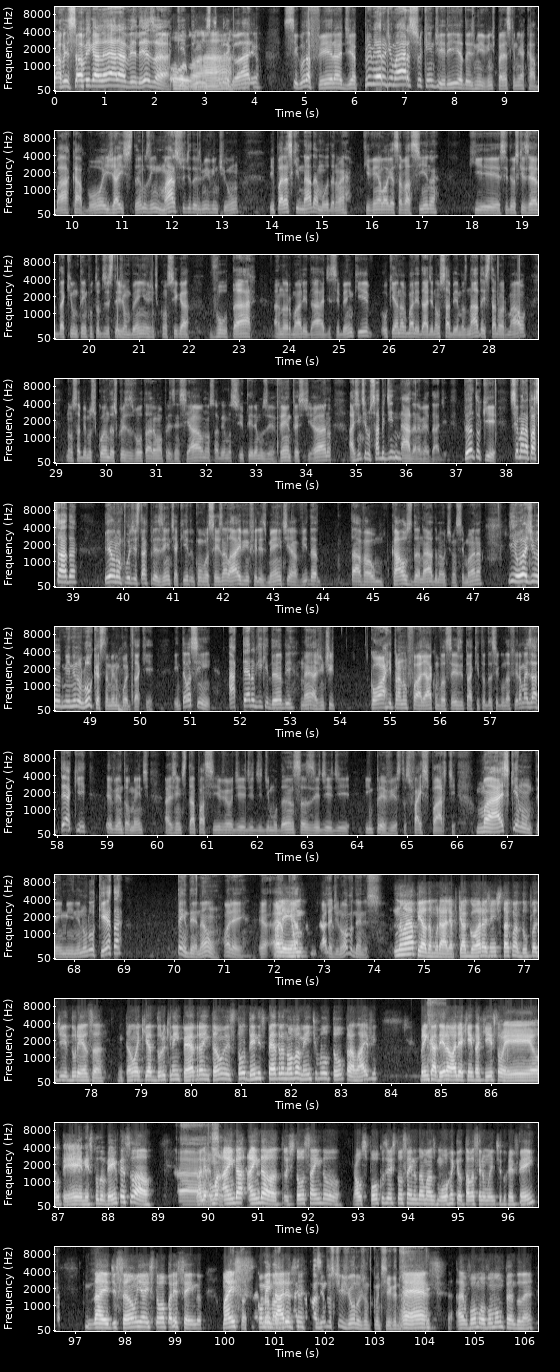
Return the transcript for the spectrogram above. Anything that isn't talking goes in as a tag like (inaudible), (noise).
Salve, salve, galera! Beleza? Olá! É Gregório. Segunda-feira, dia 1 de março, quem diria 2020 parece que não ia acabar, acabou e já estamos em março de 2021 e parece que nada muda, não é? Que venha logo essa vacina, que se Deus quiser, daqui um tempo todos estejam bem e a gente consiga voltar à normalidade, se bem que o que é normalidade não sabemos, nada está normal não sabemos quando as coisas voltarão ao presencial, não sabemos se teremos evento este ano. A gente não sabe de nada, na verdade. Tanto que semana passada eu não pude estar presente aqui com vocês na live, infelizmente. A vida estava um caos danado na última semana. E hoje o menino Lucas também não pôde estar aqui. Então, assim, até no Geek Dub, né? A gente corre para não falhar com vocês e estar aqui toda segunda-feira, mas até aqui eventualmente a gente está passível de, de, de, de, mudanças e de, de imprevistos, faz parte. Mas que não tem menino Luqueta, tem não? Olha aí. É, é Olha aí, a eu... muralha de novo, Denis? Não é a piada muralha, porque agora a gente está com a dupla de dureza. Então aqui é duro que nem pedra. Então eu estou, Denis Pedra novamente voltou para a live. Brincadeira, olha quem tá aqui, sou eu, Denis. Tudo bem, pessoal? Ah, olha, uma, ainda, ainda ó, estou saindo aos poucos, eu estou saindo da masmorra que eu estava sendo mantido refém na edição e aí estou aparecendo. Mas comentários. Tá fazendo uns tijolos junto contigo. Né? É, eu vou, eu vou montando, né?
